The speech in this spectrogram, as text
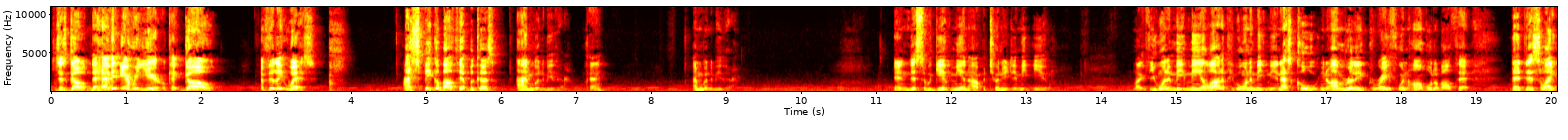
Just go. They have it every year, okay? Go. Affiliate West. I speak about that because I'm gonna be there, okay? I'm gonna be there. And this would give me an opportunity to meet you. Like if you want to meet me, a lot of people want to meet me, and that's cool. You know, I'm really grateful and humbled about that. That this like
